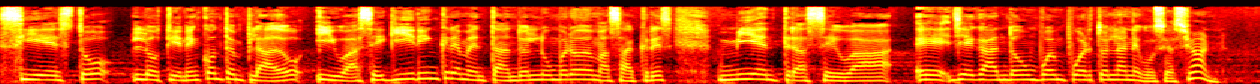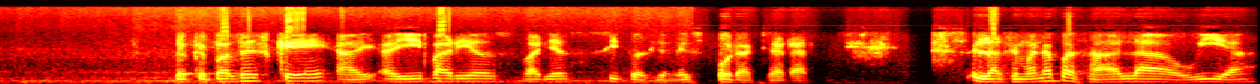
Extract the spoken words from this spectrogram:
si esto lo tienen contemplado y va a seguir incrementando el número de masacres mientras se va eh, llegando a un buen puerto en la negociación. Lo que pasa es que hay, hay varios, varias situaciones por aclarar. La semana pasada la OIA,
